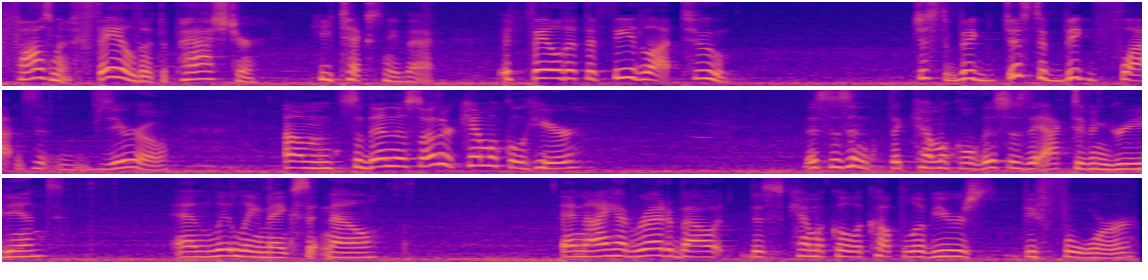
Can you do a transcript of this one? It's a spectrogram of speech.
Phosmet failed at the pasture. He texted me back. It failed at the feedlot too. Just a big, just a big flat zero. Um, so then this other chemical here, this isn't the chemical, this is the active ingredient. And Lilly makes it now. And I had read about this chemical a couple of years before,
